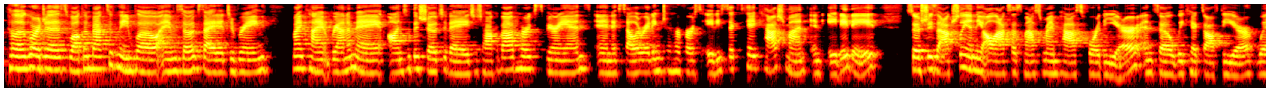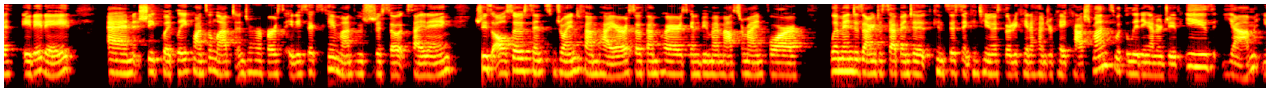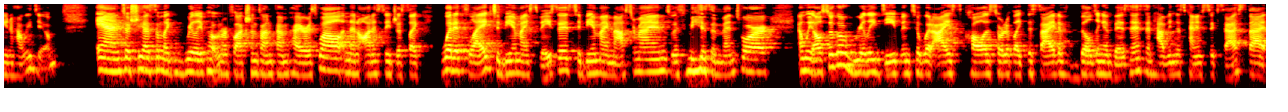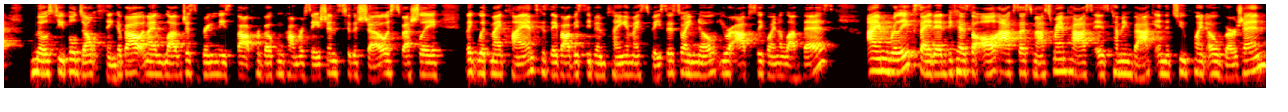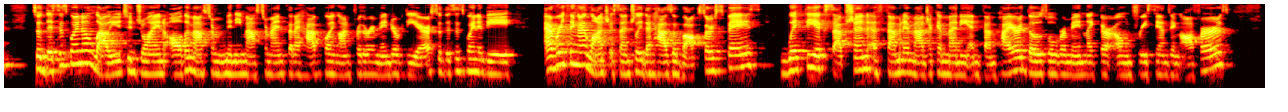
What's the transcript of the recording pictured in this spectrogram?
Hello, gorgeous. Welcome back to Queen Flow. I am so excited to bring my client, Breanna May, onto the show today to talk about her experience in accelerating to her first 86K cash month in 888. So she's actually in the All Access Mastermind Pass for the year. And so we kicked off the year with 888 and she quickly quantum leapt into her first 86k month which is just so exciting she's also since joined Femmepire so Femmepire is going to be my mastermind for women desiring to step into consistent, continuous 30K to 100K cash months with the leading energy of ease. Yum, you know how we do. And so she has some like really potent reflections on Femmepire as well. And then honestly, just like what it's like to be in my spaces, to be in my masterminds with me as a mentor. And we also go really deep into what I call as sort of like the side of building a business and having this kind of success that most people don't think about. And I love just bringing these thought provoking conversations to the show, especially like with my clients, because they've obviously been playing in my spaces. So I know you are absolutely going to love this. I'm really excited because the All Access Mastermind Pass is coming back in the 2.0 version. So this is going to allow you to join all the master mini masterminds that I have going on for the remainder of the year. So this is going to be everything I launch essentially that has a Voxer space with the exception of Feminine Magic and Money and Femmepire. Those will remain like their own freestanding offers.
